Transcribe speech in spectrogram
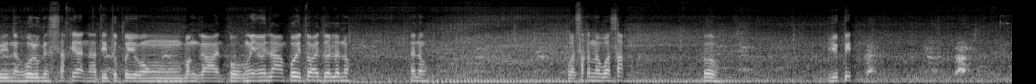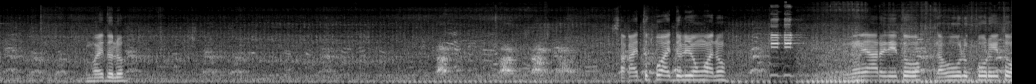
Ito po yung nahulog na sasakyan at ito po yung banggaan po. Ngayon lang po ito idol ano. Ano? Wasak na wasak. Oh. Yupit. Yung mga idol oh. Saka ito po idol yung ano. Yung nangyari dito, oh. nahulog po rito.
